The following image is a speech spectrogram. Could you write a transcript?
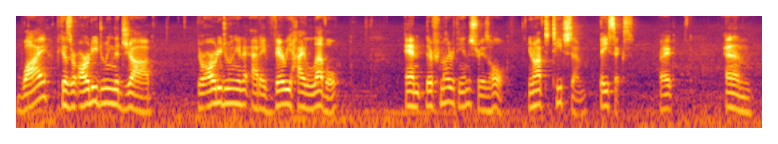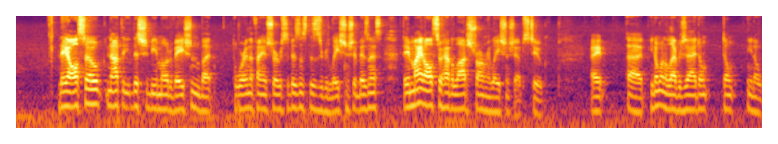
Why? Because they're already doing the job they're already doing it at a very high level and they're familiar with the industry as a whole. You don't have to teach them basics, right? And they also, not that this should be a motivation, but we're in the financial services business. This is a relationship business. They might also have a lot of strong relationships too, right? Uh, you don't want to leverage that. Don't don't you know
